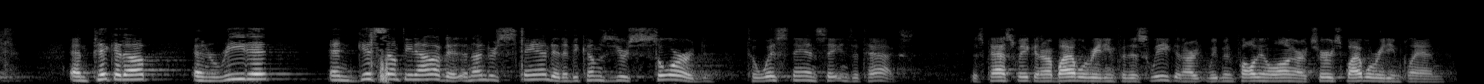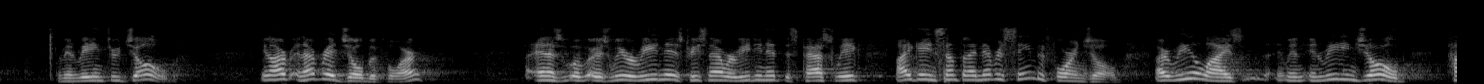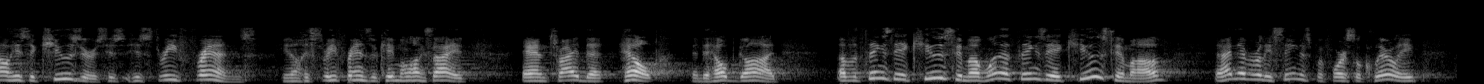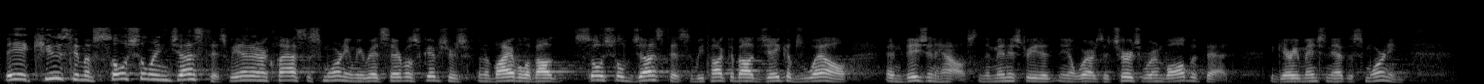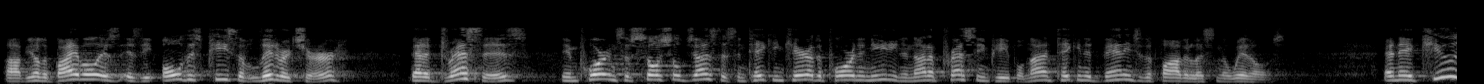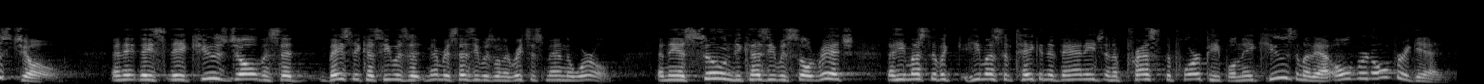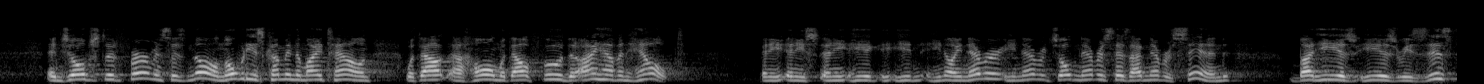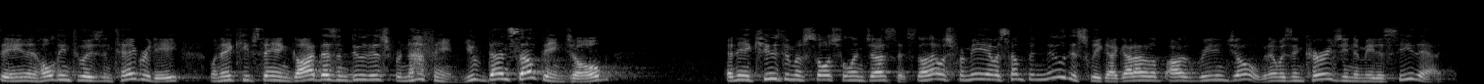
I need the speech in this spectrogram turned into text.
and pick it up and read it and get something out of it and understand it. It becomes your sword to withstand Satan's attacks. This past week in our Bible reading for this week, and our, we've been following along our church Bible reading plan. We've been reading through Job. You know, and I've read Job before. And as, as we were reading it, as Teresa and I were reading it this past week, I gained something I'd never seen before in Job. I realized in, in reading Job how his accusers, his, his three friends, you know, his three friends who came alongside and tried to help and to help God. Of the things they accused him of, one of the things they accused him of, and I'd never really seen this before so clearly, they accused him of social injustice. We had in our class this morning, we read several scriptures from the Bible about social justice. We talked about Jacob's well and Vision House and the ministry that, you know, where as a church we're involved with that. And Gary mentioned that this morning. Uh, you know, the Bible is, is the oldest piece of literature that addresses the importance of social justice and taking care of the poor and the needy and not oppressing people, not taking advantage of the fatherless and the widows. And they accused Job. And they, they, they accused Job and said, basically because he was, a, remember it says he was one of the richest men in the world. And they assumed because he was so rich that he must have, he must have taken advantage and oppressed the poor people. And they accused him of that over and over again. And Job stood firm and says, no, nobody has come into my town without a home, without food that I haven't helped. And he, and he, and he, he, he, you know, he never, he never, Job never says, I've never sinned, but he is, he is resisting and holding to his integrity when they keep saying, God doesn't do this for nothing. You've done something, Job. And they accused him of social injustice. Now that was for me, it was something new this week. I got out of, out of reading Job, and it was encouraging to me to see that.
